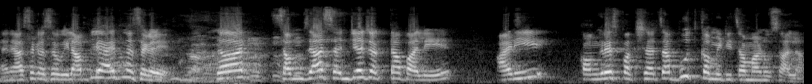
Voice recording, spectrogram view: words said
आणि असं कसं होईल? आपले आहेत ना सगळे. तर समजा संजय जगताप आले आणि काँग्रेस पक्षाचा बूथ कमिटीचा माणूस आला.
